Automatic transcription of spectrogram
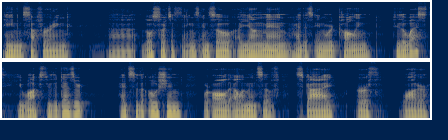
pain and suffering, uh, those sorts of things. And so a young man had this inward calling to the west. He walks through the desert, heads to the ocean, where all the elements of sky, earth, water,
